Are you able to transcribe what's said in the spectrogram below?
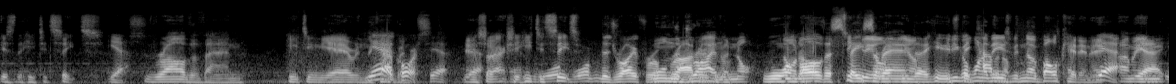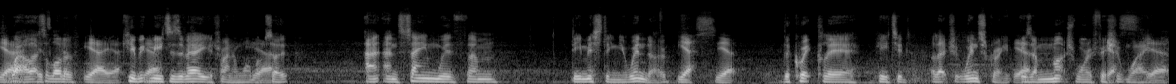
is the heated seats, yes. rather than heating the air in the Yeah, cabin. of course. Yeah. Yeah, so actually heated warm, seats Warm the driver warm up. the driver, than not warm not all up, the space around you know, a huge If you've got one of these up. with no bulkhead in it, Yeah, I mean, yeah, yeah. wow, that's It's- a lot of yeah, yeah, cubic yeah. meters of air you're trying to warm Yeah. up. So, and, and same with um, demisting your window. Yes. Yeah. The quick clear heated electric windscreen Yeah. is a much more efficient Yes, way yeah.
